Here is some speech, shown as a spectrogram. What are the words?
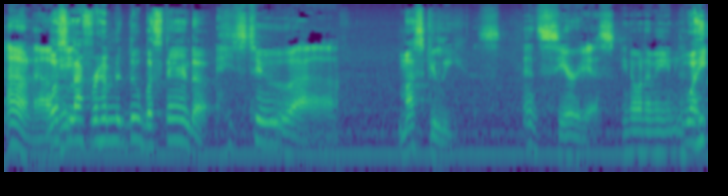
I don't know. What's He- left for him to do but stand up? He's too uh, and serious. You know what I mean? Well, he,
